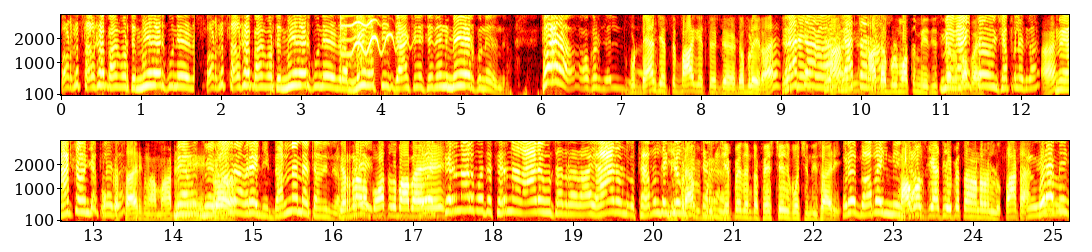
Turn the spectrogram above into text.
కొడక తలకాయ బాగా కొడితే మేము ఏరుకునేది కొడక తలకాయ బాగా కొడితే మేము ఏరుకునేది మేము వచ్చి డాన్స్ చేసేది మేము ఏరుకునేది ఇప్పుడు డాన్స్ చేస్తే బాగా ఎత్తే డబ్బులు అయ్యరా? ఆ డబ్బులు మొత్తం మీరు తీసుకెళ్ళి చెప్పలేదు ఒక్కసారికి నా మాట దండం పెడతాం. తిరణాలు పోతుంది బాబాయ్. తిరణాలు పోతే తిరణాలు ఆడే ఉంటది రా ఆడ ఉండదు. పెబల దగ్గర. చెప్పేదంటే ఫెస్టేజ్కి వచ్చింది ఈసారి. బాబాయ్ చేతి అయిపోతాను అన్నారు పాట? మేము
